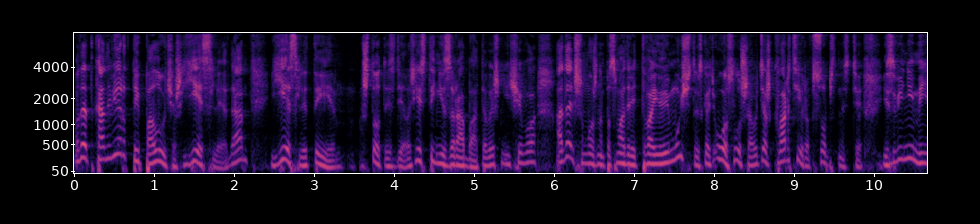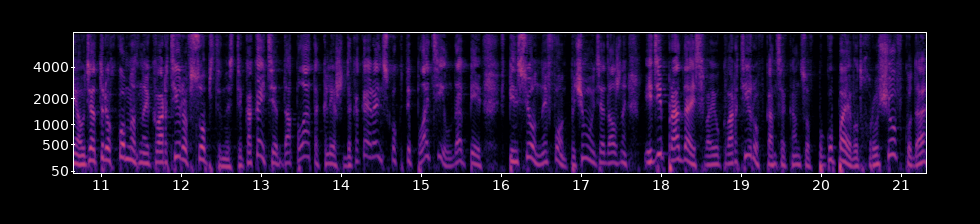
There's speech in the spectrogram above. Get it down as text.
вот этот конверт ты получишь, если, да, если ты что ты сделаешь, если ты не зарабатываешь ничего, а дальше можно посмотреть твое имущество и сказать, о, слушай, а у тебя же квартира в собственности, извини меня, у тебя трехкомнатная квартира в собственности, какая тебе доплата, Клеша, да какая разница, сколько ты платил, да, в пенсионный фонд, почему у тебя должны, иди продай свою квартиру, в конце концов, покупай вот хрущевку, да,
